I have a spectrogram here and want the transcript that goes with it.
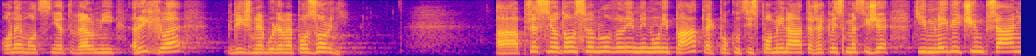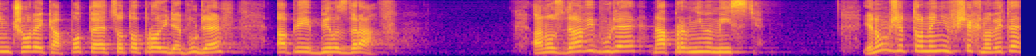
onemocnět velmi rychle, když nebudeme pozorní. A přesně o tom jsme mluvili minulý pátek, pokud si vzpomínáte. Řekli jsme si, že tím největším přáním člověka poté, co to projde, bude, aby byl zdrav. Ano, zdraví bude na prvním místě. Jenomže to není všechno. Víte,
